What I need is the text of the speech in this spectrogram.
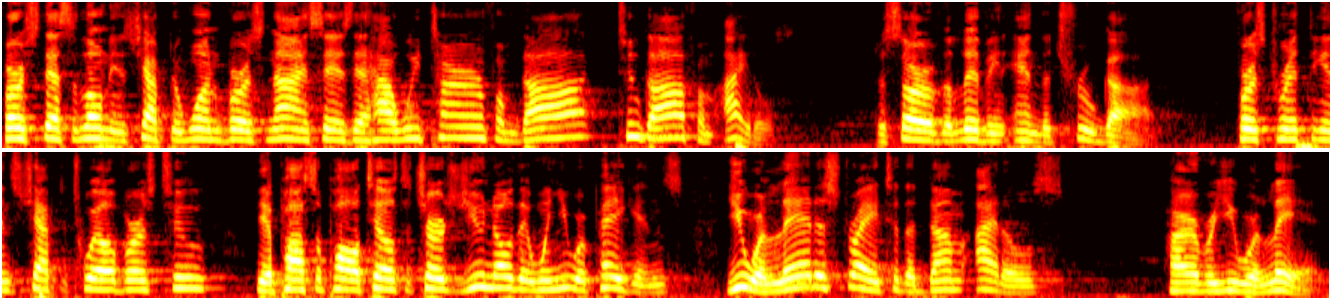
1 Thessalonians chapter 1 verse 9 says that how we turn from God to God from idols to serve the living and the true God. 1 Corinthians chapter 12 verse 2 the Apostle Paul tells the church, You know that when you were pagans, you were led astray to the dumb idols, however, you were led.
